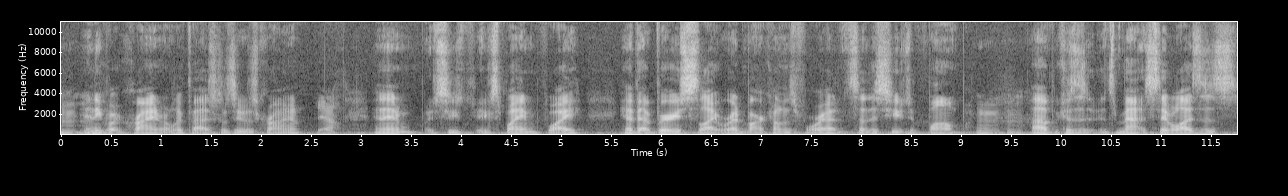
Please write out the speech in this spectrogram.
Mhm. and he quit crying really fast because he was crying. Yeah. And then she explained why he had that very slight red mark on his forehead. Said this huge bump hmm uh, because it's ma- stabilizes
